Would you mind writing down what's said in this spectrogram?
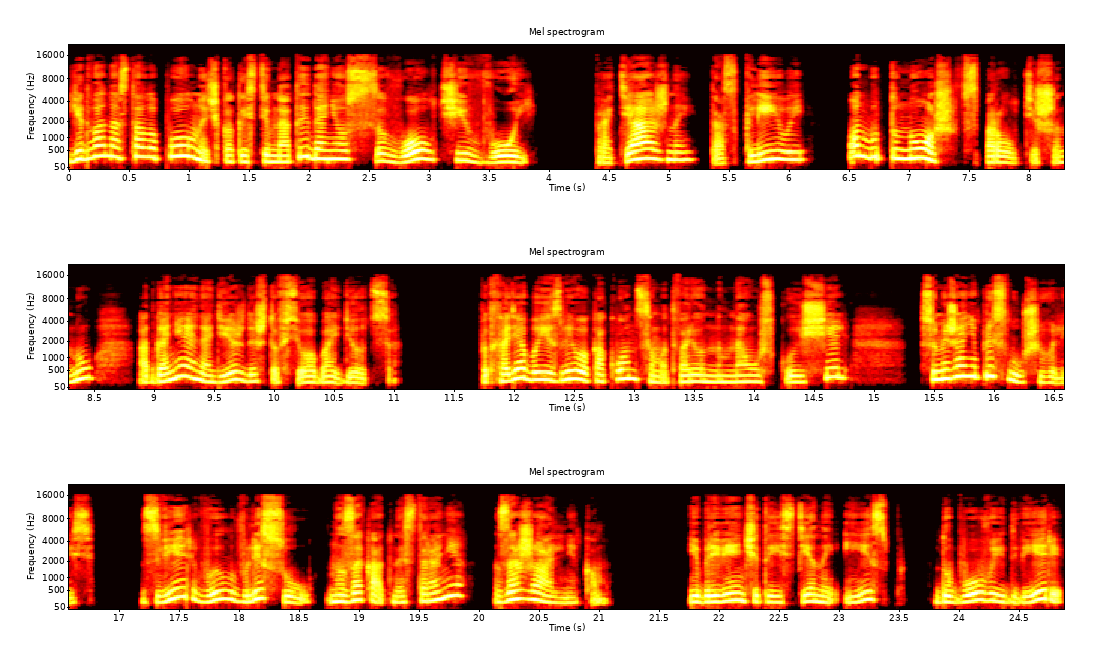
Едва настала полночь, как из темноты донесся волчий вой. Протяжный, тоскливый, он будто нож вспорол тишину, отгоняя надежды, что все обойдется. Подходя боязливо к оконцам, отворенным на узкую щель, сумежане прислушивались. Зверь выл в лесу, на закатной стороне, за жальником. И бревенчатые стены исп, дубовые двери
